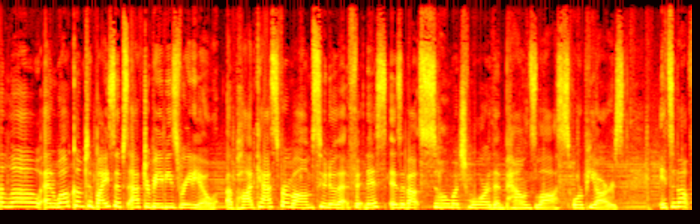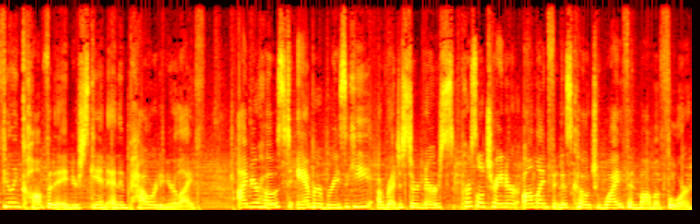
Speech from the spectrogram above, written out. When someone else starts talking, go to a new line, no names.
Hello, and welcome to Biceps After Babies Radio, a podcast for moms who know that fitness is about so much more than pounds lost or PRs. It's about feeling confident in your skin and empowered in your life. I'm your host, Amber Brezicki, a registered nurse, personal trainer, online fitness coach, wife, and mom of four.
